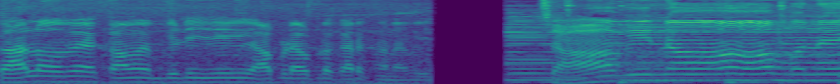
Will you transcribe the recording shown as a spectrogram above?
ચાલો હવે કામે બેડી જઈએ આપણે આપણે કારખાના ચાવી ચાવિના મને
